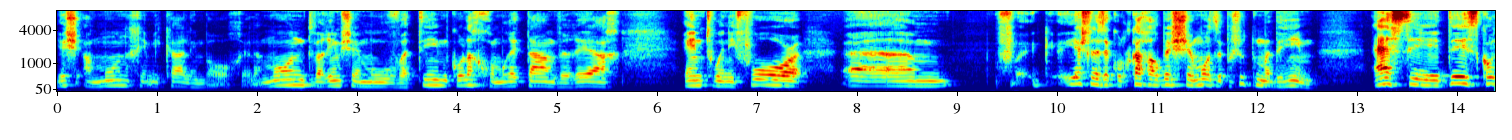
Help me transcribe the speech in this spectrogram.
יש המון כימיקלים באוכל, המון דברים שהם מעוותים, כל החומרי טעם וריח, N24, um, יש לזה כל כך הרבה שמות, זה פשוט מדהים. אסיד, דיס, כל,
